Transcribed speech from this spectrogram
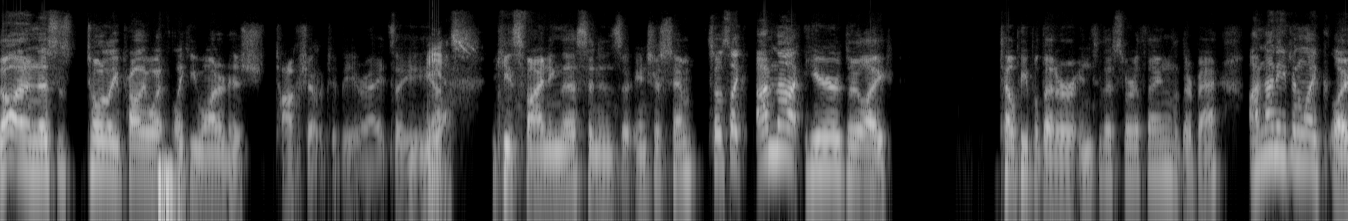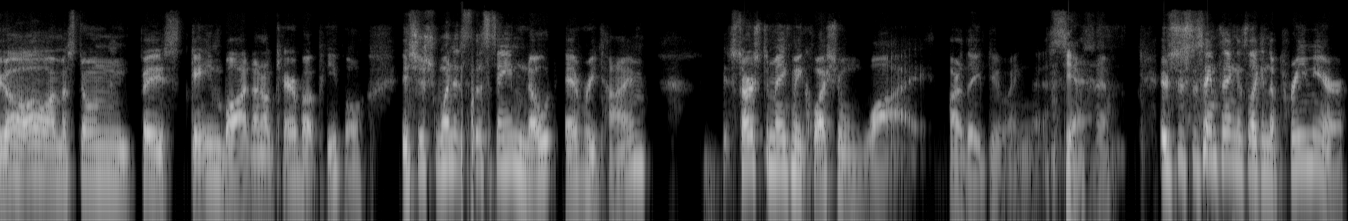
well and this is totally probably what like he wanted his sh- talk show to be right so he, know, yes, he keeps finding this and it's- it interests him so it's like i'm not here to like tell people that are into this sort of thing that they're bad. I'm not even like like oh, oh I'm a stone faced game bot and I don't care about people. It's just when it's the same note every time, it starts to make me question why are they doing this? Yeah. Uh, it's just the same thing as like in the premiere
